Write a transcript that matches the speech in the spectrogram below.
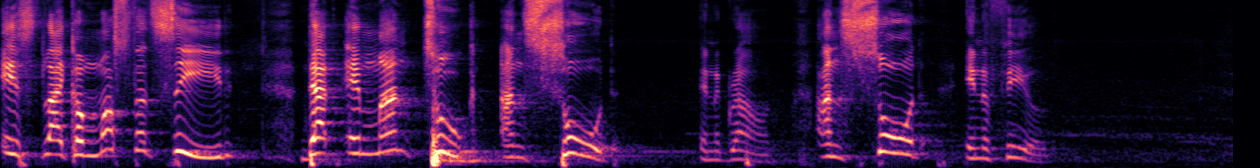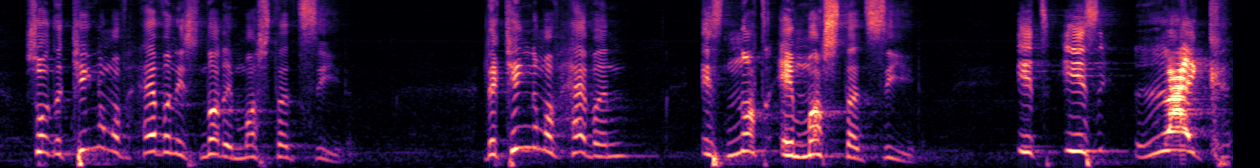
is like a mustard seed that a man took and sowed in the ground and sowed in a field. So the kingdom of heaven is not a mustard seed. The kingdom of heaven is not a mustard seed. It is like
